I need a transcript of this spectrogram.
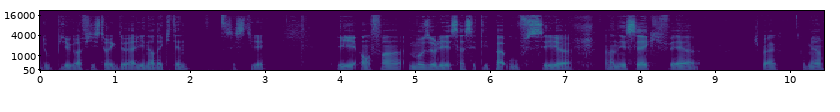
donc biographie historique de Aliénor d'Aquitaine, c'est stylé. Et enfin, Mausolée, ça c'était pas ouf. C'est un essai qui fait, je sais pas combien,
